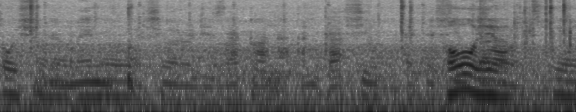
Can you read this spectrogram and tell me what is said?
portion. The main Kafue Road is that one, and Kafue. like Oh yeah, road. yeah.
